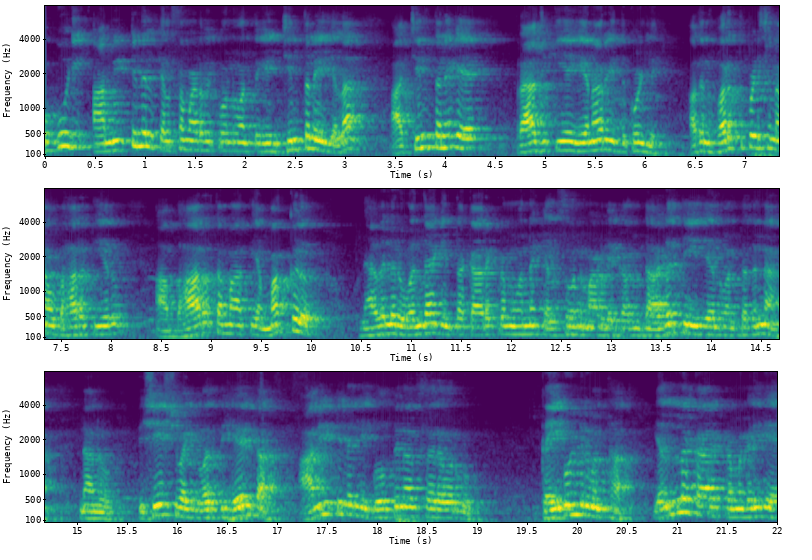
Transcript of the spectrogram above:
ಒಗ್ಗೂಡಿ ಆ ನಿಟ್ಟಿನಲ್ಲಿ ಕೆಲಸ ಮಾಡಬೇಕು ಅನ್ನುವಂಥ ಏನು ಚಿಂತನೆ ಇದೆಯಲ್ಲ ಆ ಚಿಂತನೆಗೆ ರಾಜಕೀಯ ಏನಾದರೂ ಇದ್ದುಕೊಳ್ಳಿ. ಅದನ್ನು ಹೊರತುಪಡಿಸಿ ನಾವು ಭಾರತೀಯರು, ಆ ಭಾರತ ಮಾತೆಯ ಮಕ್ಕಳು ನಾವೆಲ್ಲರೂ ಒಂದಾಗಿ ಇಂಥ ಕಾರ್ಯಕ್ರಮವನ್ನು, ಕೆಲಸವನ್ನು ಮಾಡಬೇಕಾದಂಥ ಅಗತ್ಯ ಇದೆ ಅನ್ನುವಂಥದ್ದನ್ನು ನಾನು ವಿಶೇಷವಾಗಿ ಒತ್ತಿ ಹೇಳ್ತಾ, ಆ ನಿಟ್ಟಿನಲ್ಲಿ ಗೋಪಿನಾಥ್ ಸರ್ ಅವರು ಕೈಗೊಂಡಿರುವಂಥ ಎಲ್ಲ ಕಾರ್ಯಕ್ರಮಗಳಿಗೆ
